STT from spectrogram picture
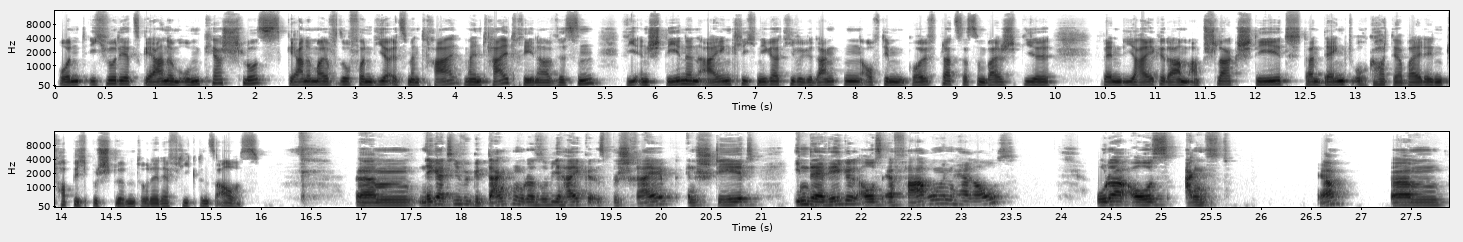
Und ich würde jetzt gerne im Umkehrschluss gerne mal so von dir als Mental Mentaltrainer wissen, wie entstehen denn eigentlich negative Gedanken auf dem Golfplatz, dass zum Beispiel wenn die Heike da am Abschlag steht, dann denkt, oh Gott, der Ball den topp ich bestimmt oder der fliegt ins Aus. Ähm, negative Gedanken oder so wie Heike es beschreibt, entsteht in der Regel aus Erfahrungen heraus oder aus Angst. Ja, ähm,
